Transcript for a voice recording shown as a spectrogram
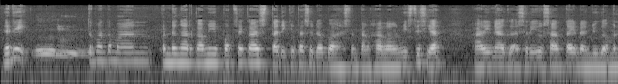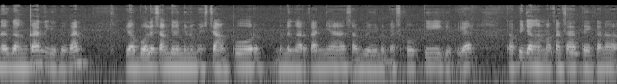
Jadi Hmm. teman-teman pendengar kami podcast tadi kita sudah bahas tentang hal-hal mistis ya. Hari ini agak serius, santai dan juga menegangkan gitu kan. Ya boleh sambil minum es campur, mendengarkannya sambil minum es kopi gitu ya. Tapi jangan makan sate karena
